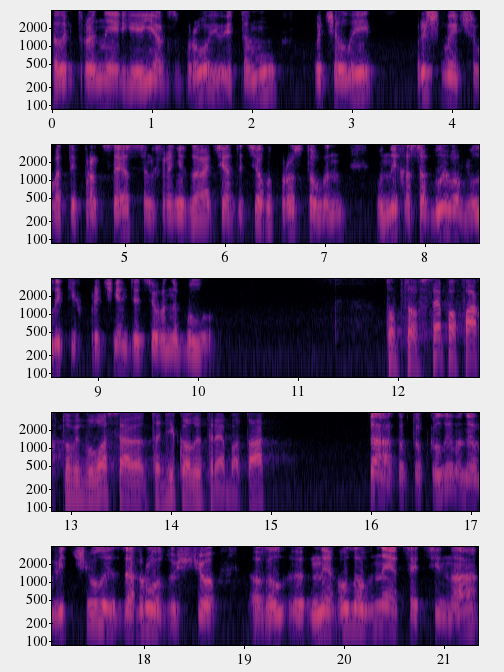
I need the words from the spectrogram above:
електроенергію як зброю, і тому почали пришвидшувати процес синхронізації. А для цього просто вон, у них особливо великих причин для цього не було. Тобто, все по факту відбулося тоді, коли треба, так? Так, тобто, коли вони відчули загрозу, що не головне це ціна,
